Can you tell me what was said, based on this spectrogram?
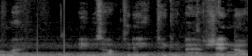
with my baby's out today, taking a bath, shedding off.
